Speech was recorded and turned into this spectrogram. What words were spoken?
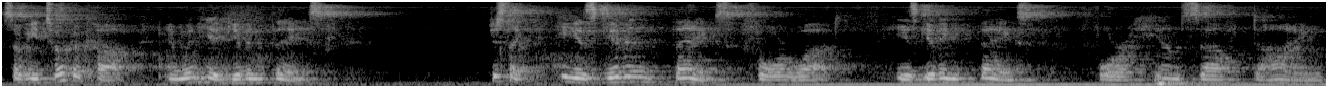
So he took a cup, and when he had given thanks, just think, he is given thanks for what? He is giving thanks for himself dying,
